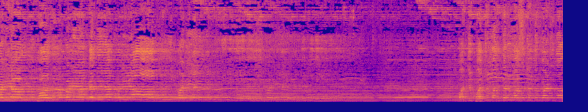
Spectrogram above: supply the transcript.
ਪੜਿਆ ਨੂੰ ਫਾਜ਼ਲ ਬਣਿਆ ਕਦੇ ਆਪਣੇ ਆਪ ਨੂੰ ਪੜਿਆ ਭੱਜ ਭੱਜ ਮੰਦਰ ਮਸਜਿਦ ਪੜਦਾ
